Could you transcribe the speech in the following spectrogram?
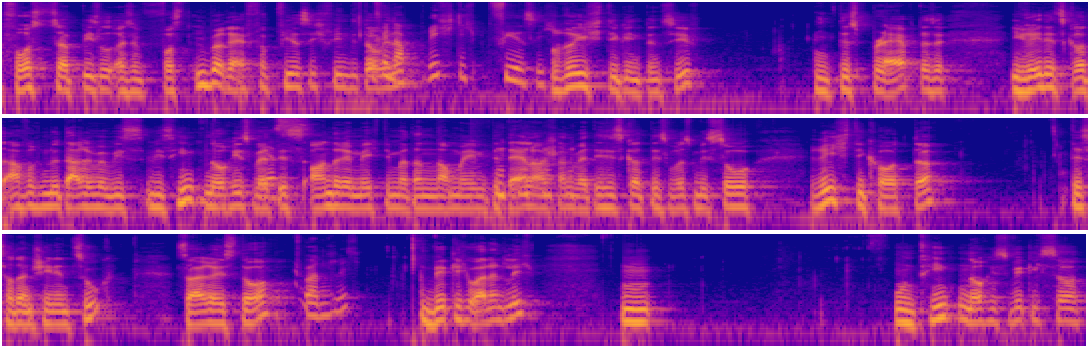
Fast so ein bisschen, also fast überreifer Pfirsich finde ich da Ich finde auch richtig Pfirsich. richtig intensiv. Und das bleibt, also ich rede jetzt gerade einfach nur darüber, wie es wie es hinten noch ist, weil Yes. das andere möchte ich mir dann nochmal im Detail anschauen, weil das ist gerade das, was mich so richtig hat da. Das hat einen schönen Zug. Säure ist da, Ordentlich. wirklich ordentlich. Mm. Und hinten noch ist wirklich so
